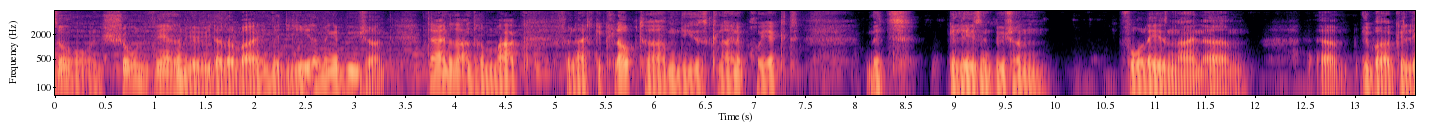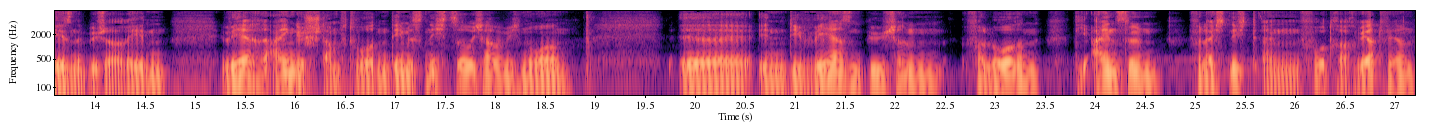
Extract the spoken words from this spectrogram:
So, und schon wären wir wieder dabei mit jeder Menge Büchern. Der eine oder andere mag vielleicht geglaubt haben, dieses kleine Projekt mit gelesenen Büchern vorlesen, nein, ähm, äh, über gelesene Bücher reden, wäre eingestampft worden. Dem ist nicht so. Ich habe mich nur äh, in diversen Büchern verloren, die einzeln vielleicht nicht einen Vortrag wert wären.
